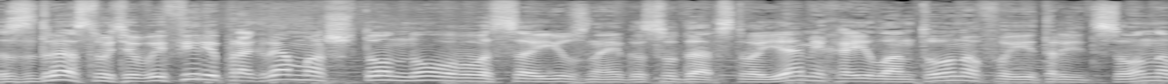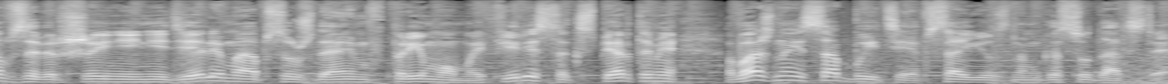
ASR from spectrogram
Здравствуйте, в эфире программа «Что нового союзное государство». Я Михаил Антонов, и традиционно в завершении недели мы обсуждаем в прямом эфире с экспертами важные события в союзном государстве.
